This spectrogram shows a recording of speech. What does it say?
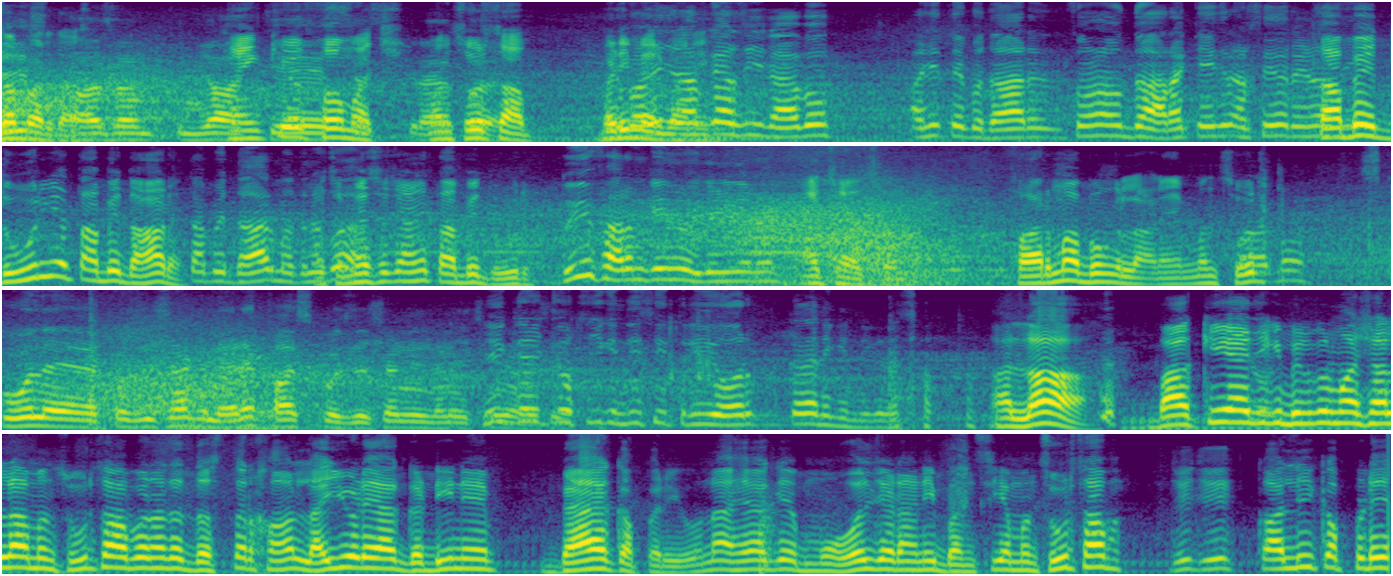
ज़बरदस्त। Thank you so much Mansoor साहब बड़ी मेहरबानी। अच्छा तेबेदार थोड़ा उधारा के अरसे रहना ताबे दूर या ताबेदार ताबेदार मतलब अच्छा मैं सोचा ताबे दूर दो ही फार्म के हो जानी है अच्छा अच्छा फार्मा बुंग लाने मंसूर स्कूल पोजीशन ले रहे फ़र्स्ट पोजीशन लेनी चाहिए ठीक है चौथी गिनती सी थ्री और पता नहीं गिनती अल्लाह बाकी है जी कि बिल्कुल माशाल्लाह मंसूर साहब होना तो दस्तरखान लाई ओड़या गड्डी ने बैक अपरी होना है कि माहौल जड़ा नहीं बनसी है मंसूर साहब जी जी काली कपड़े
